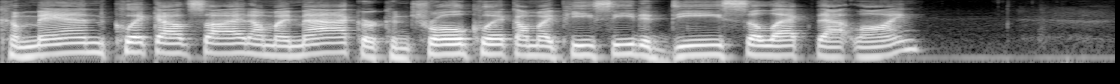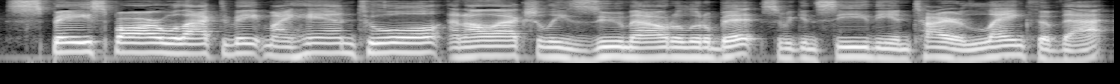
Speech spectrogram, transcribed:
command click outside on my Mac or control click on my PC to deselect that line. Spacebar will activate my hand tool and I'll actually zoom out a little bit so we can see the entire length of that.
